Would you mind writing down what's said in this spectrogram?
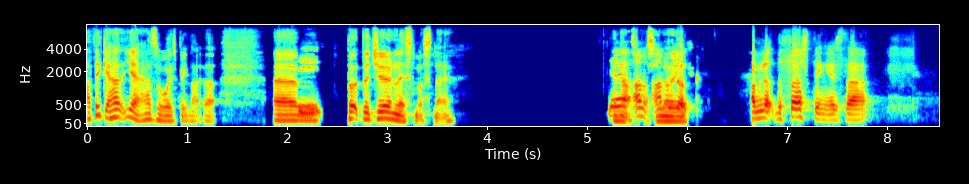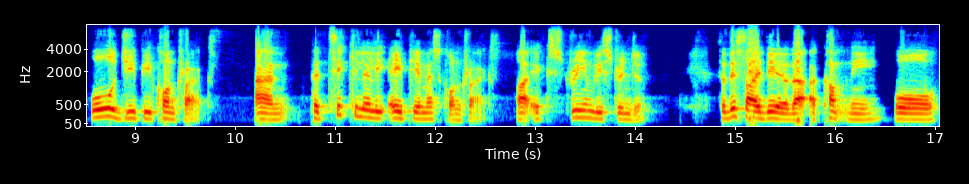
I think it has, yeah, it has always been like that. Um, but the journalist must know. Yeah, I, what's I mean, look, I mean, look. The first thing is that all GP contracts and particularly APMS contracts are extremely stringent. So this idea that a company or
